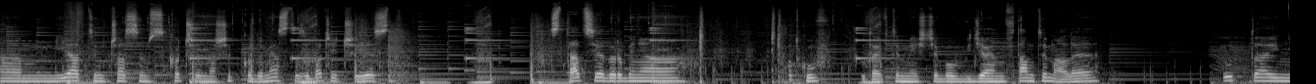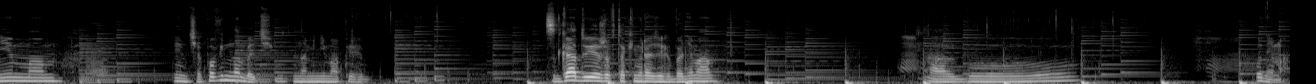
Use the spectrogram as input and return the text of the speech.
Um, ja tymczasem skoczę na szybko do miasta, zobaczyć czy jest stacja do robienia fotków tutaj w tym mieście, bo widziałem w tamtym, ale tutaj nie mam zdjęcia. Powinna być, widzę na minimapie chyba. Zgaduję, że w takim razie chyba nie ma. Albo... Tu nie ma.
